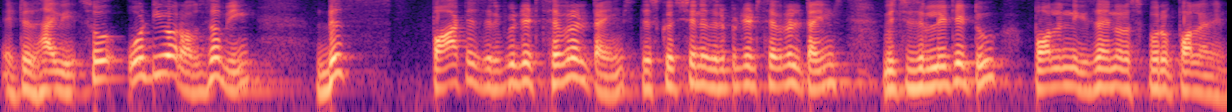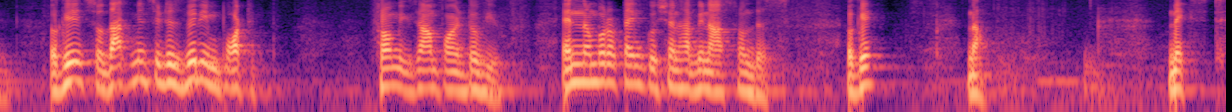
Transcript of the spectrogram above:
It is highly. So what you are observing, this part is repeated several times. This question is repeated several times, which is related to pollen exine or sporopollenin. Okay, so that means it is very important from exam point of view. N number of time question have been asked from this. Okay, now next.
